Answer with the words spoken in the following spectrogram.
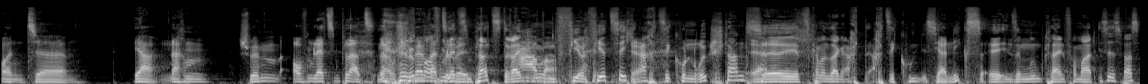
Und äh, ja, nach dem Schwimmen auf dem letzten Platz. Nach dem Schwimmen auf dem letzten will. Platz, 3 Aber- Minuten 44, 8 Sekunden Rückstand. Ja. Äh, jetzt kann man sagen, 8, acht Sekunden ist ja nix. Äh, in so einem kleinen Format ist es was.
